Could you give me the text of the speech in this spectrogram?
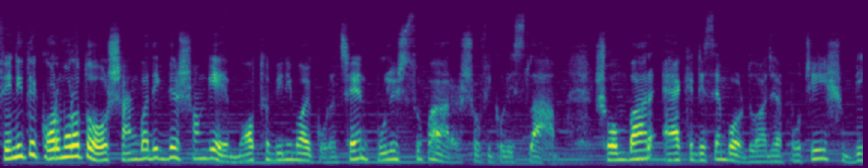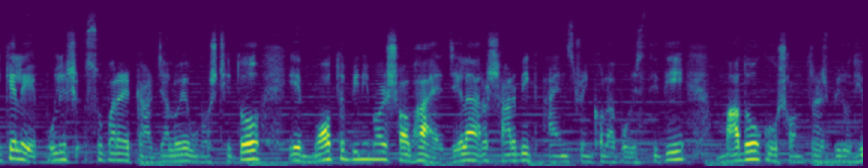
ফেনীতে কর্মরত সাংবাদিকদের সঙ্গে মত বিনিময় করেছেন পুলিশ সুপার শফিকুল ইসলাম। সোমবার এক ডিসেম্বর দু হাজার পঁচিশ বিকেলে পুলিশ সুপারের কার্যালয়ে অনুষ্ঠিত এ মত বিনিময় সভায় জেলার সার্বিক আইন শৃঙ্খলা পরিস্থিতি, মাদক ও সন্ত্রাস বিরোধী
